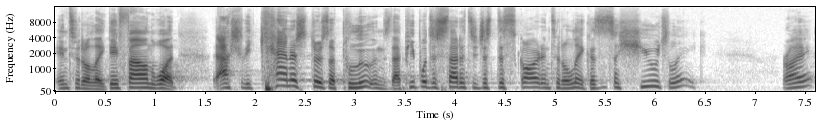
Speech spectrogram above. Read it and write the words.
into the lake. They found what? Actually canisters of pollutants that people decided to just discard into the lake because it's a huge lake, right?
